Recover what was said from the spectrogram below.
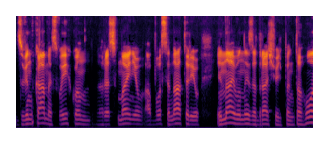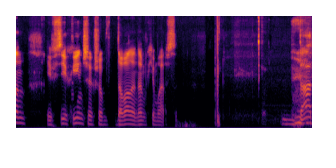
дзвінками своїх конгресменів або сенаторів, і най вони задрачують Пентагон і всіх інших, щоб давали нам хімарси. Да,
